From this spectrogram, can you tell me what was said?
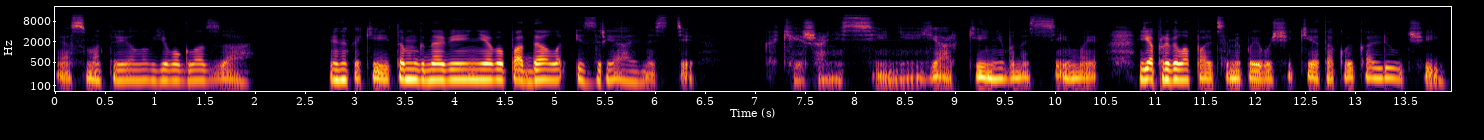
Я смотрела в его глаза и на какие-то мгновения выпадала из реальности. Какие же они синие, яркие, невыносимые. Я провела пальцами по его щеке, такой колючий.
